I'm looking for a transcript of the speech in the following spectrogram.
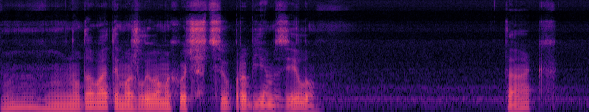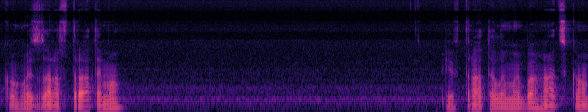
Ну, давайте, можливо, ми хоч цю проб'ємо зілу. Так, когось зараз втратимо. І втратили ми багацько.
